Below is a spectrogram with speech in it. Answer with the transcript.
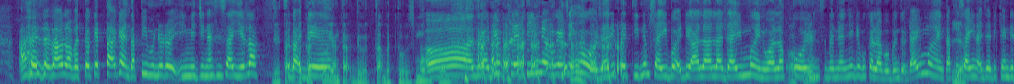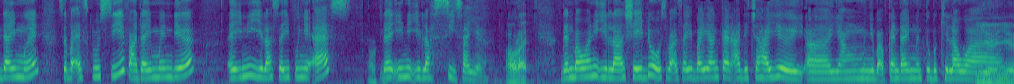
ah, saya tahu lah betul ke tak kan tapi menurut imajinasi saya lah. Dia tak sebab dia yang tak tak betul semua betul. Oh, sebab dia platinum kan cikgu. Jadi platinum saya buat dia ala-ala diamond walaupun okay. sebenarnya dia bukanlah berbentuk diamond tapi yeah. saya nak jadikan dia diamond sebab eksklusif. Ah diamond dia eh, ini ialah saya punya S okay. dan ini ialah C saya. Alright. Dan bawah ni ialah shadow sebab saya bayangkan ada cahaya uh, yang menyebabkan diamond tu berkilauan. Ya, ya,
